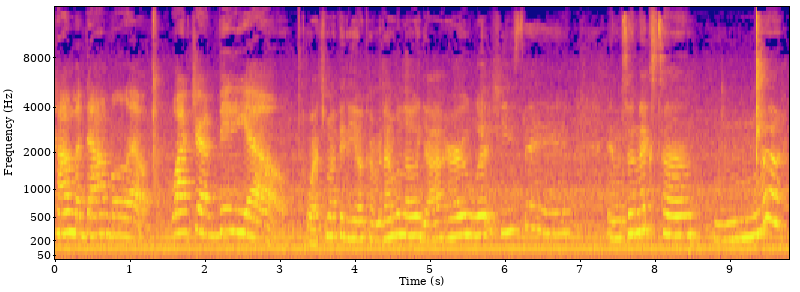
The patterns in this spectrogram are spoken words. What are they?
comment down below. Watch our video. Watch my video. Comment down below. Y'all heard what she said. Until next time. Mwah.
